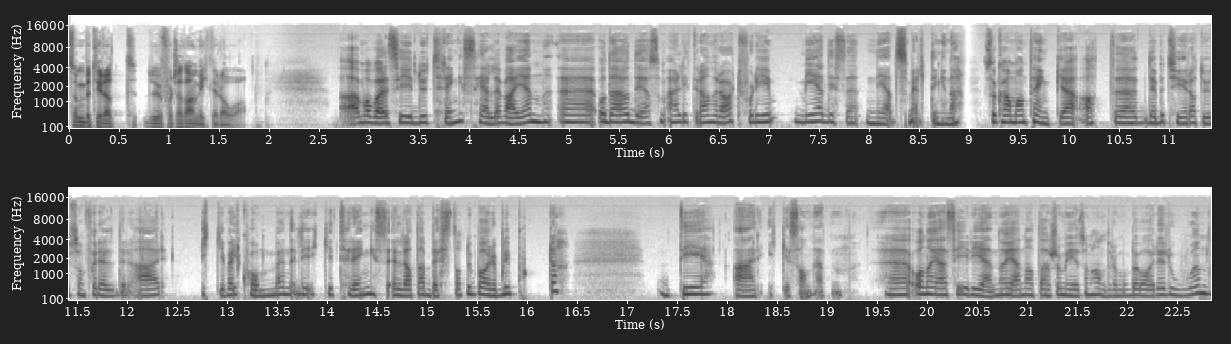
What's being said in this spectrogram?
Som betyr at du fortsatt har en viktig rolle. Jeg må bare si du trengs hele veien. Eh, Og det er jo det som er litt rart, fordi med disse nedsmeltingene så kan man tenke at eh, det betyr at du som forelder er ikke velkommen eller ikke trengs, eller at det er best at du bare blir borte. Det er ikke sannheten. Eh, Og når jeg sier igjen og igjen at det er så mye som handler om å bevare roen,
